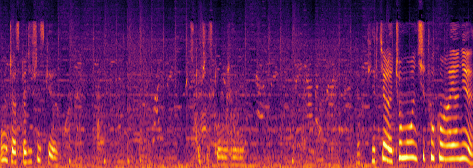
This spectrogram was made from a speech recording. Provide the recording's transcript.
No, trzeba sprawdzić wszystkie. Wszystkie, wszystkie możliwe. Ja pierdzielę, czemu oni się tłuką, a ja nie?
